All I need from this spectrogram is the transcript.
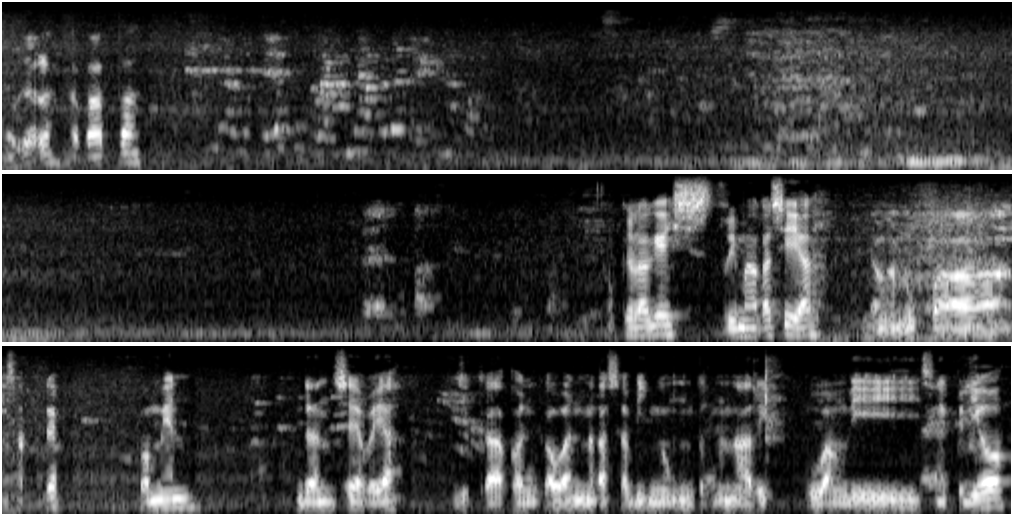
Ya udahlah nggak apa-apa Oke guys, terima kasih ya. Jangan lupa subscribe, komen, dan share ya. Jika kawan-kawan merasa bingung untuk menarik uang di snack video,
